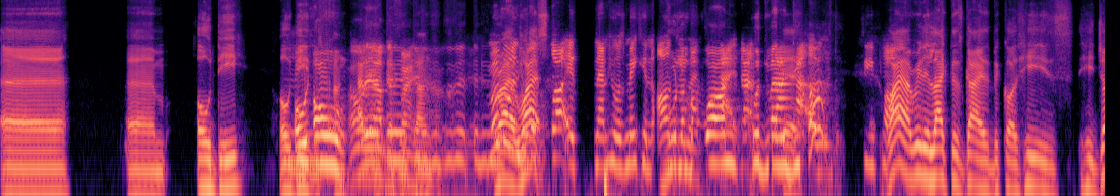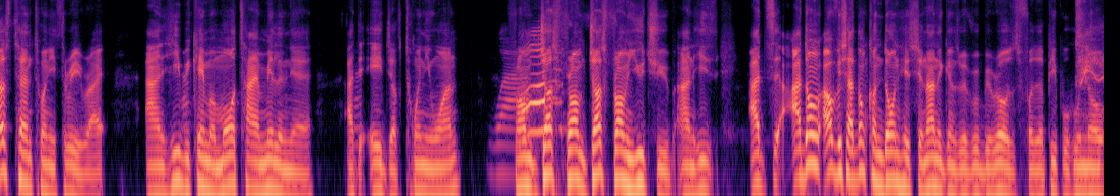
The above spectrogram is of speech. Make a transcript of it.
uh, um, OD, OD. Oh, oh. Oh, yeah, okay, fine. Remember Right, when he why- started and he was making Rule arguments? number one, like that- good that- melody. that, Why I really like this guy is because he is he just turned 23, right? And he became a multi-millionaire at the age of 21 Wow. from just from just from YouTube. And he's I'd say I don't obviously I don't condone his shenanigans with Rubi Rose for the people who know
